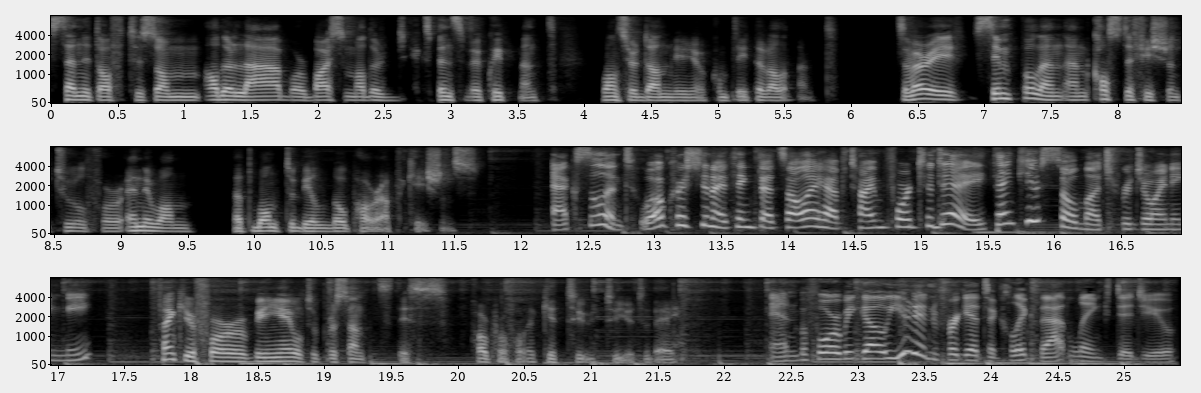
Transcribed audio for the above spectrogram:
send it off to some other lab or buy some other expensive equipment once you're done with your complete development. It's a very simple and, and cost efficient tool for anyone that want to build low power applications. Excellent. Well, Kristian, I think that's all I have time for today. Thank you so much for joining me. Thank you for being able to present this Power Profiler Kit 2 to you today. And before we go, you didn't forget to click that link, did you?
